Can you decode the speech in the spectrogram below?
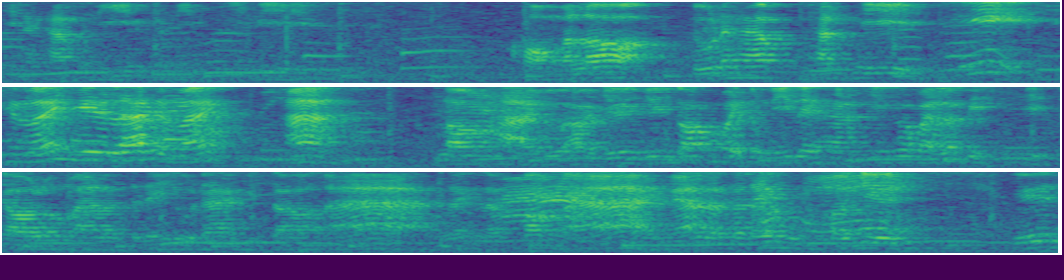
นี่นะครับวันนี้วันนี้พี่มีของมาล่อดูนะครับ ทันทีนี่เห็นไหมยืนแล้วเห็นไหมอะ ลองถ่ายดูเอายืนยืนกล้องเข้าไปตรงนี้เลยครับยืนเข้าไปแล้วปิดปิดจอลงมาเราจะได้ดูได้ปิดจออ่าแล้วกล้องอ่าอย่างนั้นเราก็ได้มุมเขายืนยืน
